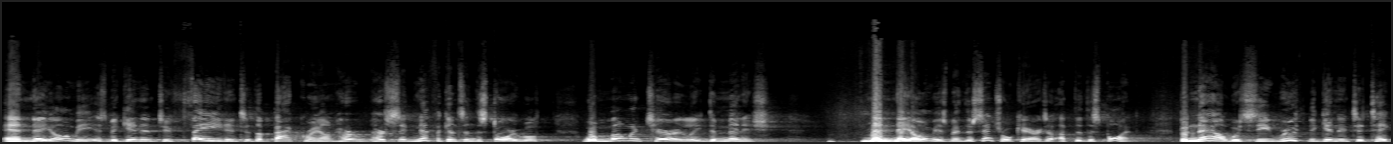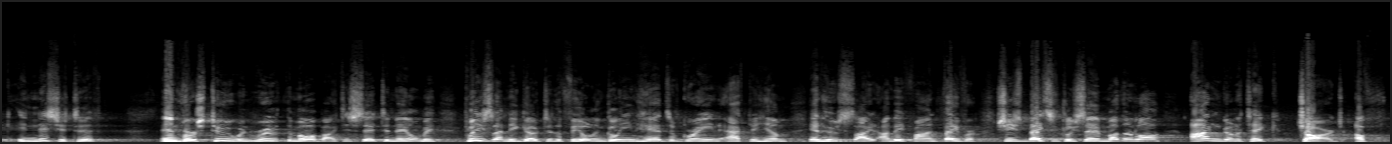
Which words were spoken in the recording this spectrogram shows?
And Naomi is beginning to fade into the background. Her, her significance in the story will, will momentarily diminish. Naomi has been the central character up to this point. But now we see Ruth beginning to take initiative. In verse 2, when Ruth the Moabitess said to Naomi, Please let me go to the field and glean heads of grain after him, in whose sight I may find favor. She's basically saying, Mother in law, I'm going to take charge of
